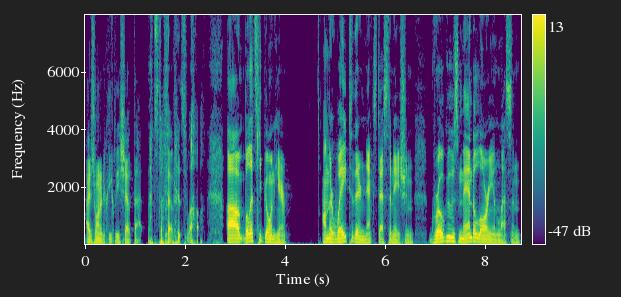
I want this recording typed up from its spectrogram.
I just wanted to quickly shout that that stuff out as well. Um, but let's keep going here. On their way to their next destination, Grogu's Mandalorian lesson,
